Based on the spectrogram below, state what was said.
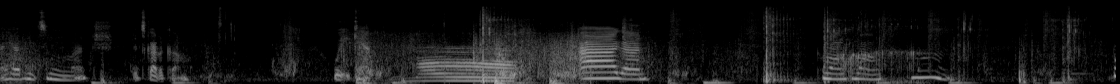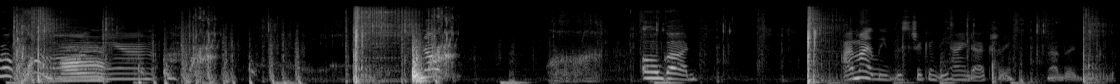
I haven't seen much. It's gotta come. Wait, it can't. Ah, God. Come on, come on, come on. Bro, come on, man. No. Oh, God. I might leave this chicken behind, actually. Not that I of.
